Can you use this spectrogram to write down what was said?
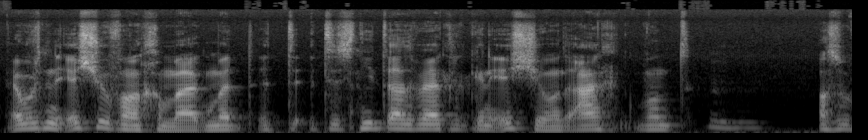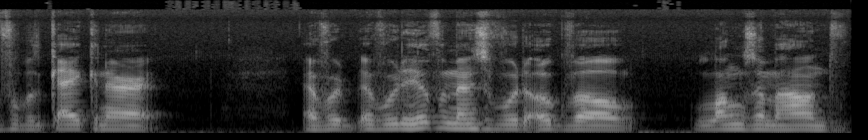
er wordt een issue van gemaakt, maar het, het is niet daadwerkelijk een issue. Want, want -hmm. als we bijvoorbeeld kijken naar... Er, wordt, er worden heel veel mensen worden ook wel langzamerhand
